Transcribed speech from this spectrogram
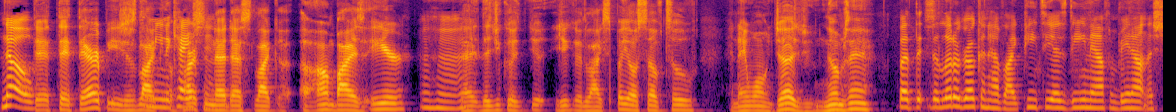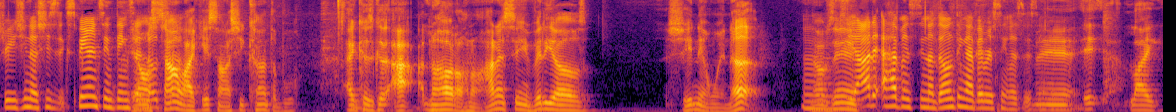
no, That that therapy is just like a person that that's like a, a unbiased ear mm-hmm. that, that you could you, you could like spill yourself to and they won't judge you. You know what I'm saying? but the, the little girl can have like PTSD now from being out in the streets. You know, she's experiencing things It that don't no sound child- like it. Sound like she comfortable. Like, cause, cause I no hold on, hold on. I done seen videos. She didn't went up. You know what I'm mm. saying? Yeah, I, I haven't seen that. The only thing I've ever seen was this. Man, it like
